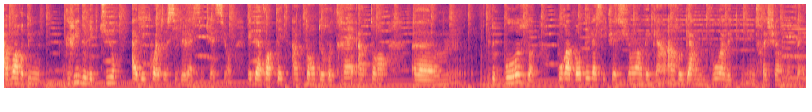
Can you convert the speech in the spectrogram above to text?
avoir une grille de lecture adéquate aussi de la situation et d'avoir peut-être un temps de retrait, un temps euh, de pause pour aborder la situation avec un, regard nouveau, avec une, fraîcheur nouvelle.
